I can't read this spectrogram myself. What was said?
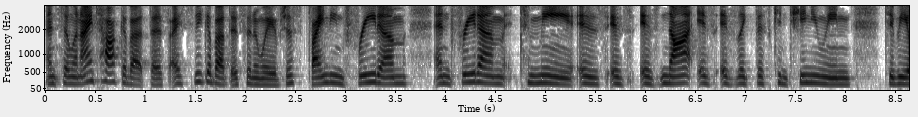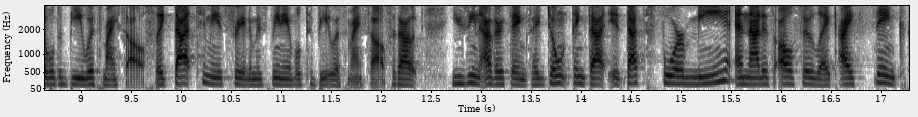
And so when I talk about this, I speak about this in a way of just finding freedom and freedom to me is is is not is is like this continuing to be able to be with myself. Like that to me is freedom is being able to be with myself without using other things. I don't think that it, that's for me and that is also like I think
